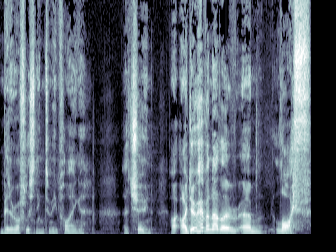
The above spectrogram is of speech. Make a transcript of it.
better off listening to me playing a, a tune." I, I do have another um, life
